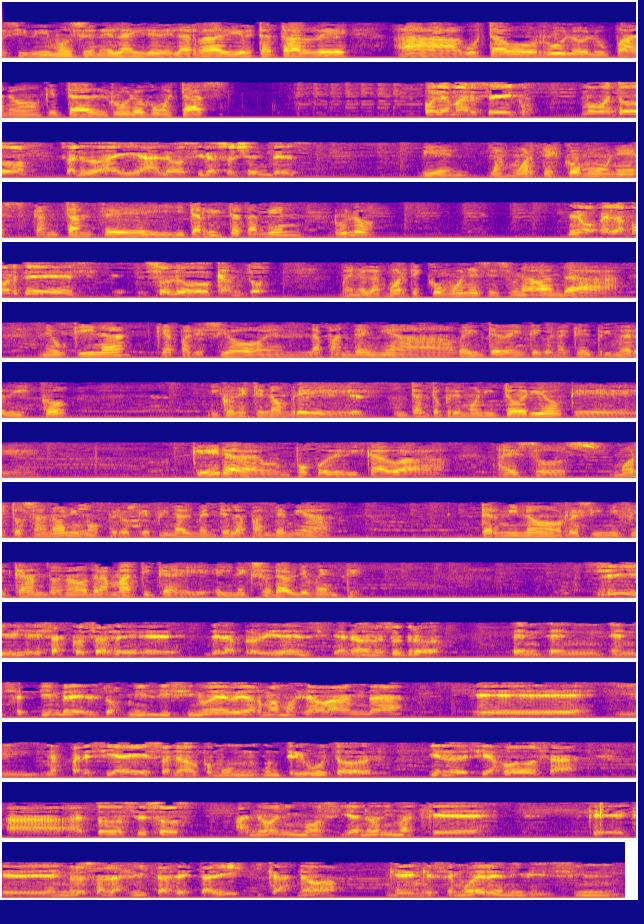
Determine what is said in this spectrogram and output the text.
recibimos en el aire de la radio esta tarde a Gustavo Rulo Lupano. ¿Qué tal, Rulo? ¿Cómo estás? Hola, Marce. ¿Cómo va todo? Saludos ahí a los y las oyentes. Bien, las muertes comunes, cantante y guitarrista también, Rulo. No, en las muertes solo canto. Bueno, Las Muertes Comunes es una banda neuquina que apareció en la pandemia 2020 con aquel primer disco y con este nombre un tanto premonitorio que, que era un poco dedicado a, a esos muertos anónimos, pero que finalmente la pandemia terminó resignificando, ¿no? Dramática e, e inexorablemente. Sí, esas cosas de, de la providencia, ¿no? Nosotros en, en, en septiembre del 2019 armamos la banda eh, y nos parecía eso, ¿no? Como un, un tributo, bien lo decías vos, a, a, a, todos esos anónimos y anónimas que, que, que engrosan las listas de estadísticas, ¿no? Que, uh -huh. que se mueren y sin,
